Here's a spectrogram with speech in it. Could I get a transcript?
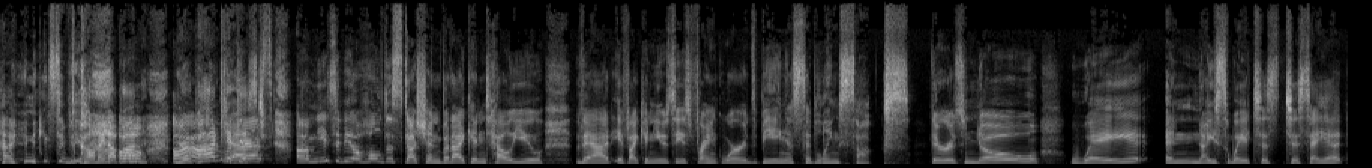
that needs to be Coming up on your podcast. yes, um, needs to be a whole discussion. But I can tell you that if I can use these frank words, being a sibling sucks. There is no way and nice way to to say it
